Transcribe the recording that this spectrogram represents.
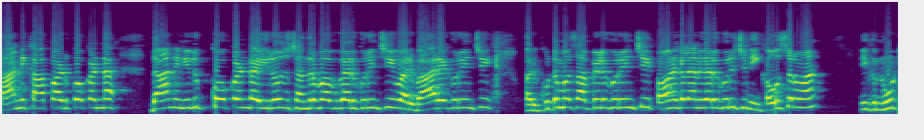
దాన్ని కాపాడుకోకుండా దాన్ని నిలుపుకోకుండా ఈరోజు చంద్రబాబు గారి గురించి వారి భార్య గురించి వారి కుటుంబ సభ్యుల గురించి పవన్ కళ్యాణ్ గారి గురించి నీకు అవసరమా? నీకు నూట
